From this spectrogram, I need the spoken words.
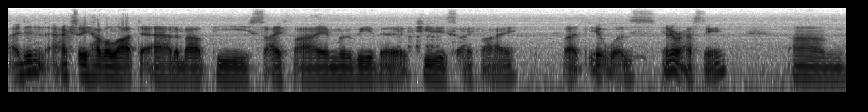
I didn't actually have a lot to add about the sci-fi movie, the cheesy sci-fi, but it was interesting. Um,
